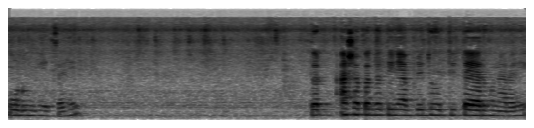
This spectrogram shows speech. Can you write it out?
ओढून घ्यायचं आहे. तर अशा पद्धतीने आपली धोती तयार होणार आहे.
